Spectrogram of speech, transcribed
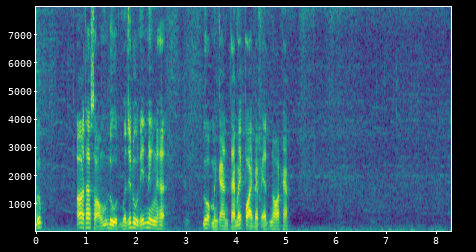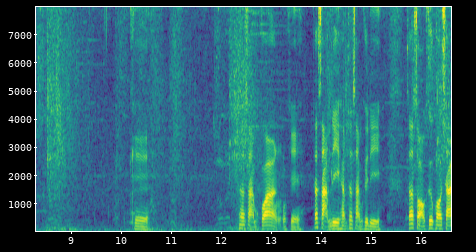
ปุ๊บอ๋อถ้าสองมันดูดเหมือนจะดูดนิดนึงนะฮะรวบเหมือนกันแต่ไม่ปล่อยแบบแอดนอตครับโอเคถ้าสามกว้าง โอเค ถ้าสามดีครับ ถ้าสามคือดี ถ้าสองคือพอใช้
